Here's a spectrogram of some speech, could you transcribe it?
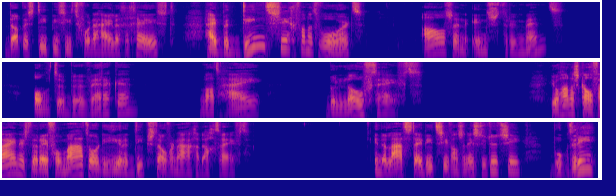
dat is typisch iets voor de Heilige Geest. Hij bedient zich van het woord als een instrument om te bewerken wat hij beloofd heeft. Johannes Calvijn is de reformator die hier het diepst over nagedacht heeft. In de laatste editie van zijn institutie, boek 3,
